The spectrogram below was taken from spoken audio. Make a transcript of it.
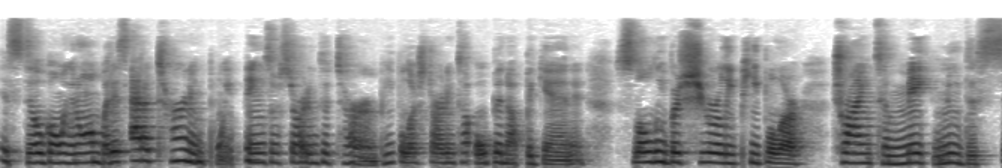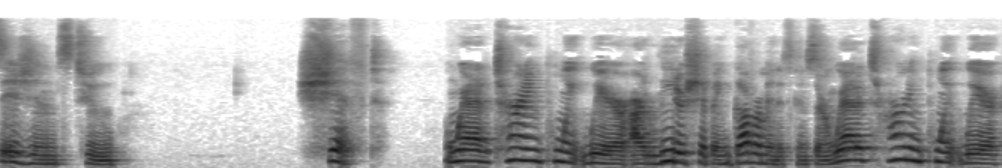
is still going on, but it's at a turning point. Things are starting to turn. People are starting to open up again. And slowly but surely, people are trying to make new decisions to shift. And we're at a turning point where our leadership and government is concerned. We're at a turning point where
